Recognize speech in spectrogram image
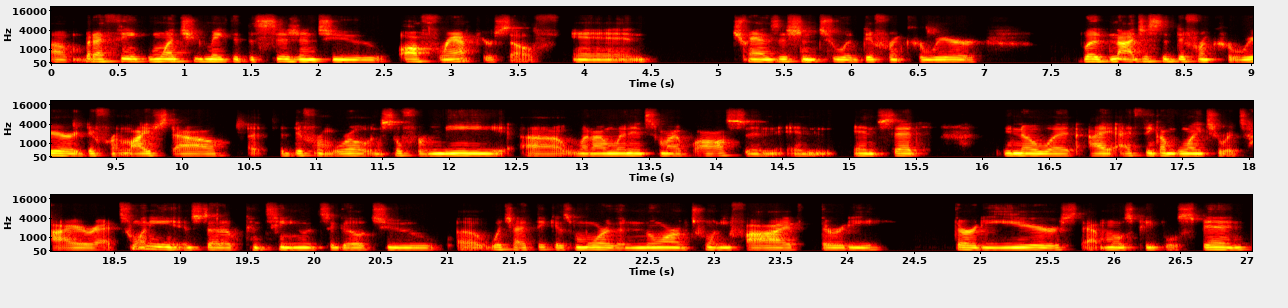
Um, but I think once you make the decision to off ramp yourself and transition to a different career, but not just a different career, a different lifestyle, a, a different world. And so for me, uh, when I went into my boss and and and said, you know what, I, I think I'm going to retire at 20 instead of continuing to go to, uh, which I think is more the norm, 25, 30, 30 years that most people spend.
